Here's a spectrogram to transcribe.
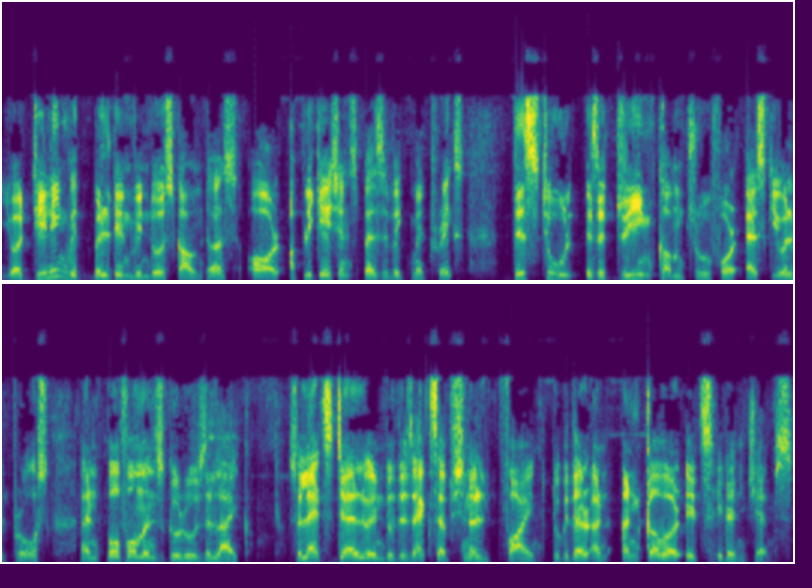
you're dealing with built-in Windows counters or application-specific metrics, this tool is a dream come true for SQL pros and performance gurus alike. So let's delve into this exceptional find together and uncover its hidden gems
